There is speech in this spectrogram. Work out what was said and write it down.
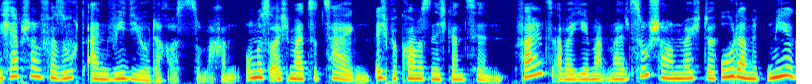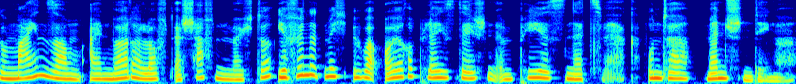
Ich habe schon versucht, ein Video daraus zu machen, um es euch mal zu zeigen. Ich bekomme es nicht ganz hin. Falls aber jemand mal zuschauen möchte oder mit mir gemeinsam ein Mörderloft erschaffen möchte, ihr findet mich über eure Playstation im PS-Netzwerk unter Menschendinge.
